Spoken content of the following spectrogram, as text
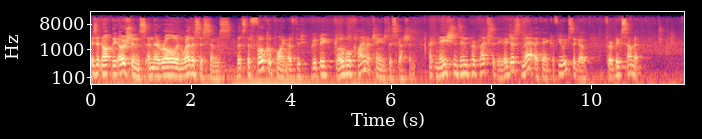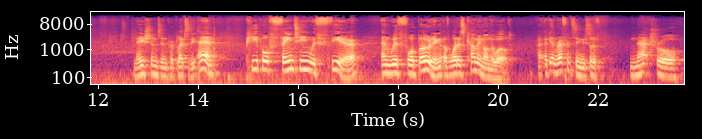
Is it not the oceans and their role in weather systems that's the focal point of the big global climate change discussion? Like nations in perplexity. They just met, I think, a few weeks ago for a big summit. Nations in perplexity. And people fainting with fear and with foreboding of what is coming on the world. Again, referencing these sort of natural,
